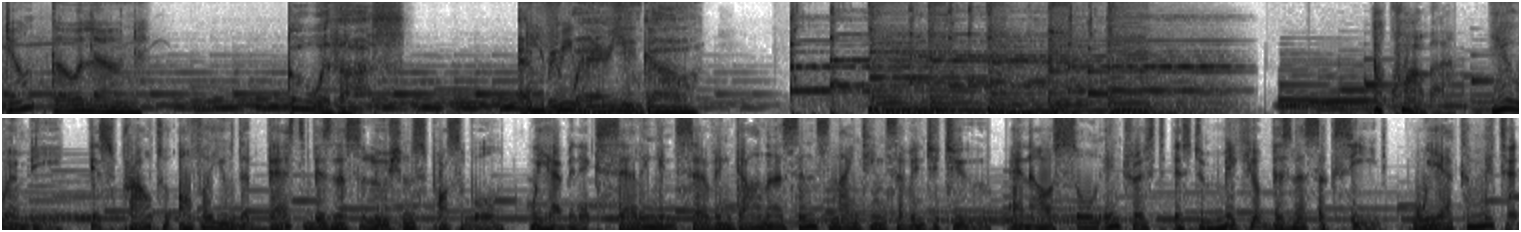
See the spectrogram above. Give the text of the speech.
Don't go alone. Go with us. Everywhere you go. Aquaba, UMB, is proud to offer you the best business solutions possible. We have been excelling in serving Ghana since 1972, and our sole interest is to make your business succeed. We are committed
